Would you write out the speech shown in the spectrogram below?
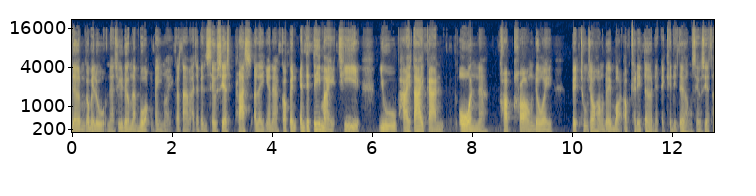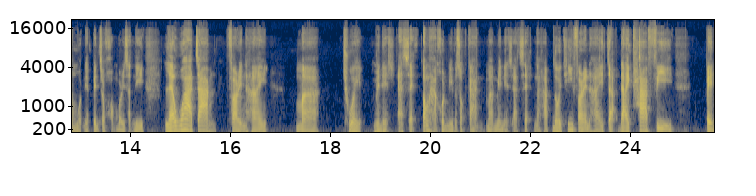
เดิมก็ไม่รู้นะ ชื่อเดิมแล้วบวกไปหน่อยก็ตามอาจจะเป็น Celsius plus อะไรเงี้ยนะ ก็เป็น entity ใหม่ที่อยู่ภายใต้การโอนนะครอบครองโดยเป็นถูกเจ้าของโดย Board of Creditor เนี่ยไอ้ Creditor ของ Celsius ทั้งหมดเนี่ยเป็นเจ้าของบริษัทนี้ แล้วว่าจ้าง Fahrenheit มาช่วย manage asset ต้องหาคนมีประสบการณ์มา manage asset นะครับ โดยที่ Fahrenheit จะได้ค่าฟรีเป็น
